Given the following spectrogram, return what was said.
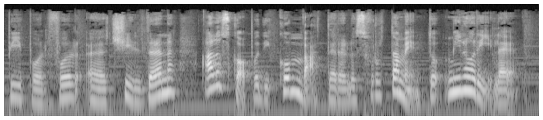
People for uh, Children ha lo scopo di combattere lo sfruttamento minorile.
